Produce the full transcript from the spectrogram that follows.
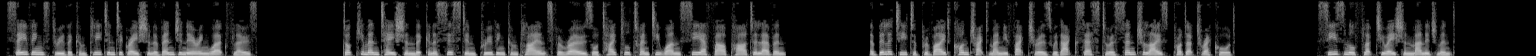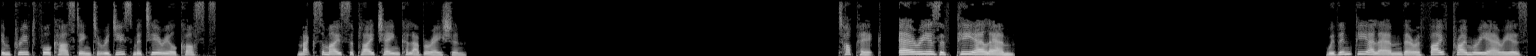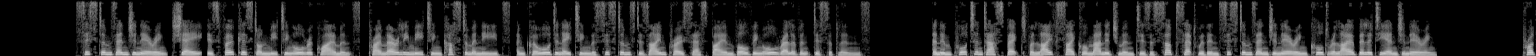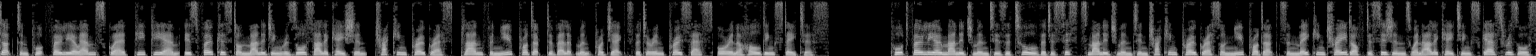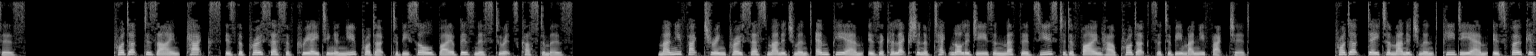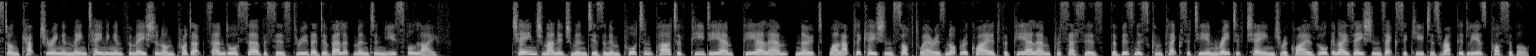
savings through the complete integration of engineering workflows documentation that can assist in proving compliance for RoHS or Title 21 CFR Part 11 ability to provide contract manufacturers with access to a centralized product record seasonal fluctuation management improved forecasting to reduce material costs maximize supply chain collaboration. Topic areas of PLM Within PLM there are five primary areas Systems engineering is focused on meeting all requirements, primarily meeting customer needs, and coordinating the systems design process by involving all relevant disciplines. An important aspect for life cycle management is a subset within systems engineering called reliability engineering. Product and Portfolio M squared (PPM) is focused on managing resource allocation, tracking progress, plan for new product development projects that are in process or in a holding status. Portfolio management is a tool that assists management in tracking progress on new products and making trade-off decisions when allocating scarce resources. Product design is the process of creating a new product to be sold by a business to its customers. Manufacturing Process Management is a collection of technologies and methods used to define how products are to be manufactured. Product Data Management (PDM) is focused on capturing and maintaining information on products and or services through their development and useful life. Change management is an important part of PDM, PLM. Note, while application software is not required for PLM processes, the business complexity and rate of change requires organizations execute as rapidly as possible.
